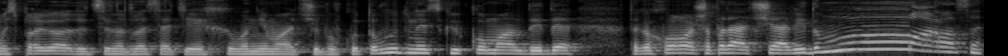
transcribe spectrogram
Ось пригадується на 20-й хвилині матчі був кутовий Донецької команди, йде така хороша подача від Марласа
